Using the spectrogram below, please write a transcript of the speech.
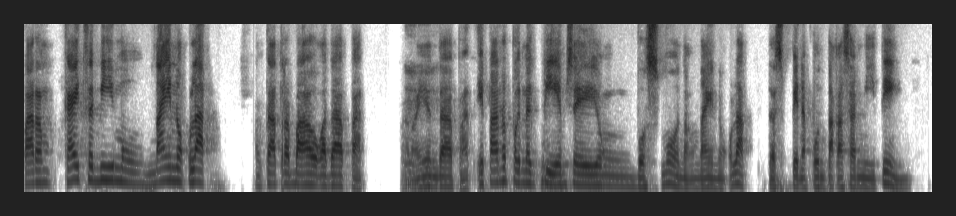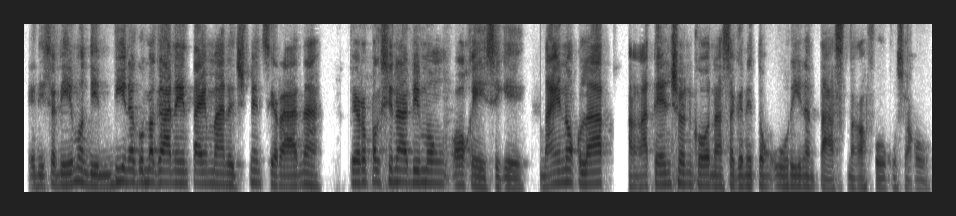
Parang kahit sabihin mong 9 o'clock, magtatrabaho ka dapat. Parang Mhm. yun dapat. Eh, paano pag nag-PM sa'yo yung boss mo ng 9 o'clock, tapos pinapunta ka sa meeting? Eh, di sabihin mo, di, di na gumagana yung time management, sira na. Pero pag sinabi mong, okay, sige, 9 o'clock, ang attention ko nasa ganitong uri ng task, nakafocus ako.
